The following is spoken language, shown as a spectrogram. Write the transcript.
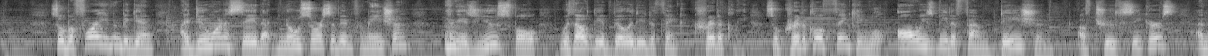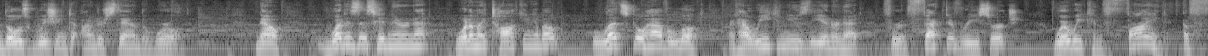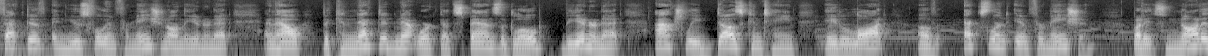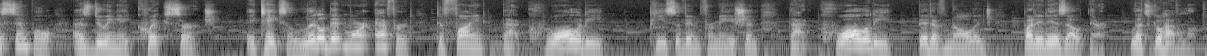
So before I even begin, I do want to say that no source of information is useful without the ability to think critically. So critical thinking will always be the foundation of truth seekers and those wishing to understand the world. Now, what is this hidden internet? What am I talking about? Let's go have a look at how we can use the internet for effective research, where we can find effective and useful information on the internet, and how the connected network that spans the globe, the internet, actually does contain a lot of excellent information, but it's not as simple as doing a quick search. It takes a little bit more effort to find that quality piece of information, that quality bit of knowledge, but it is out there. Let's go have a look.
